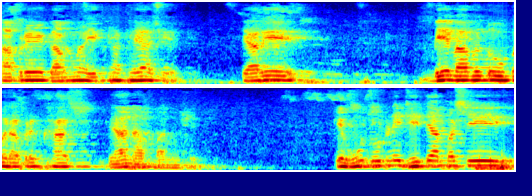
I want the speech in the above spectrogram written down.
આપણે ગામમાં એકઠા થયા છે, ત્યારે બે બાબતો ઉપર આપણે ખાસ ધ્યાન આપવાનું છે. કે હું ચૂંટણી જીત્યા પછી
